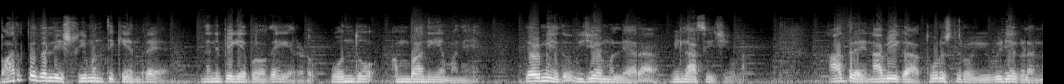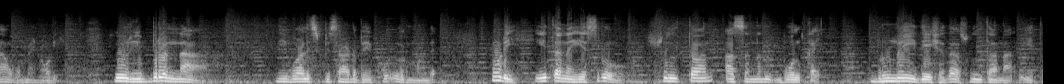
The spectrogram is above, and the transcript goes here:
ಭಾರತದಲ್ಲಿ ಶ್ರೀಮಂತಿಕೆ ಅಂದರೆ ನೆನಪಿಗೆ ಬರೋದೇ ಎರಡು. ಒಂದು, ಅಂಬಾನಿಯ ಮನೆ. ಎರಡನೇದು ವಿಜಯ ಮಲ್ಯರ ವಿಲಾಸಿ ಜೀವನ. ಆದರೆ ನಾವೀಗ ತೋರಿಸ್ತಿರೋ ಈ ವಿಡಿಯೋಗಳನ್ನು ಒಮ್ಮೆ ನೋಡಿ. ಇವರಿಬ್ಬರನ್ನ ನಿವಾಳಿಸಿ ಬಿಸಾಡಬೇಕು ಇವ್ರ ಮುಂದೆ. ನೋಡಿ, ಈತನ ಹೆಸರು ಸುಲ್ತಾನ್ ಅಸನಲ್ ಬೋಲ್ಕೈ. ಬ್ರುನೈ ದೇಶದ ಸುಲ್ತಾನ ಈತ.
